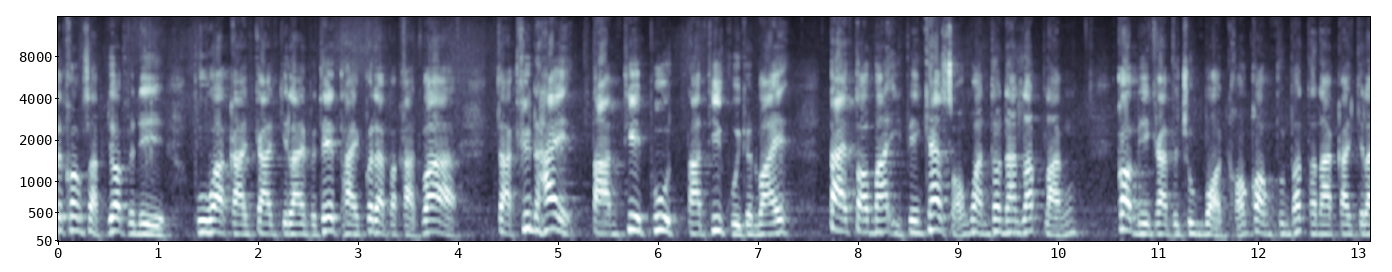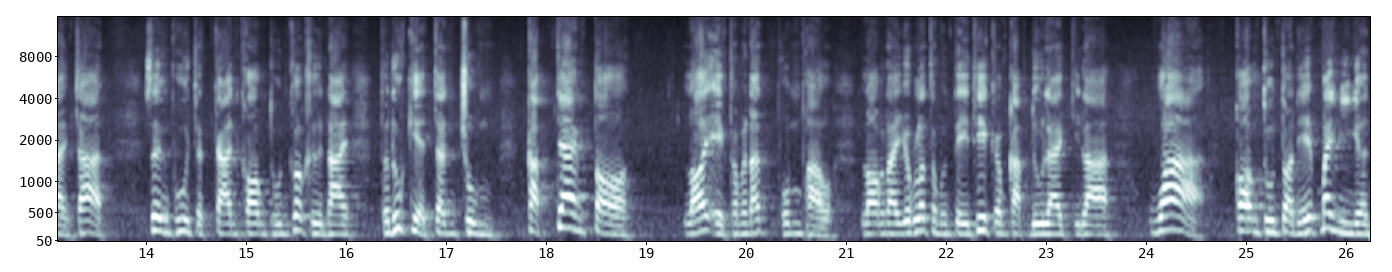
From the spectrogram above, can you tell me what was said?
รก้องศักดิ์ยอดพนีผู้ว่าการการกีฬาแห่งประเทศไทยก็ได้ประกาศว่า จะขึ้นให้ตามที่พูดตามที่คุยกันไว้ แต่ต่อมาอีกเพียงแค่ 2 วันเท่านั้นรับหลัง ก็มีการประชุมบอร์ดของกองทุนพัฒนาการกีฬาแห่งชาติ ซึ่งผู้จัดการกองทุนก็คือนายธนุเกียรติจันชุมกับแจ้งต่อ ร้อยเอกธรรมนัฐพมเผ่ารองนายกรัฐมนตรีที่กำกับดูแลกีฬาว่ากองทุนตอนนี้ไม่มีเงิน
